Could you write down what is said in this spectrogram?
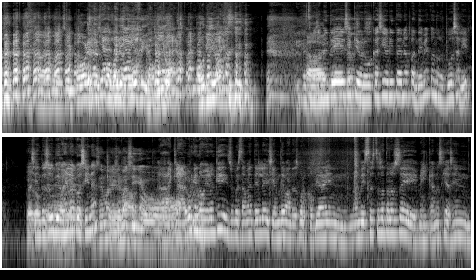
a- bueno, soy pobre, pongo la guía YouTube obvio. obvio. Lastimosamente Ay, se entonces- quebró casi ahorita en la pandemia cuando no pudo salir. Pero- haciendo pero- sus videos en la cocina. Ese man, ese siguió... Ah, claro, porque no vieron que supuestamente le hicieron demandas por copia en... ¿No han visto estos otros eh, mexicanos que hacen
